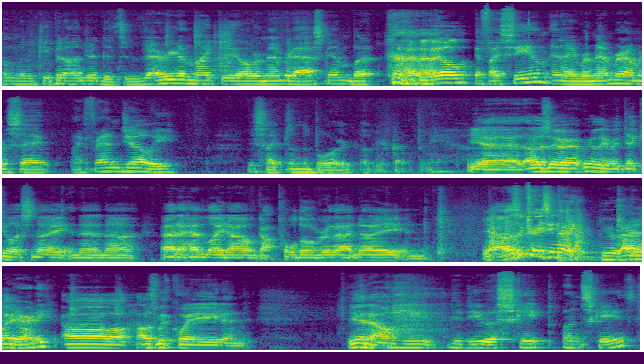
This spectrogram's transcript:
I'm gonna keep it hundred. It's very unlikely I'll remember to ask him, but I will if I see him and I remember. I'm gonna say my friend Joey is hyped on the board of your company. Yeah, that was a really ridiculous night, and then uh, I had a headlight out and got pulled over that night, and yeah, it was a crazy night. You were riding dirty. Oh, I was with Quaid, and you know. Did you, did you escape unscathed?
